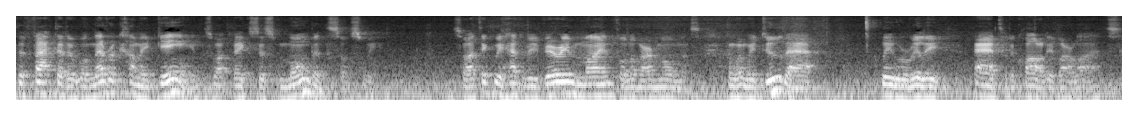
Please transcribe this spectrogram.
the fact that it will never come again is what makes this moment so sweet. So I think we have to be very mindful of our moments. And when we do that, we will really add to the quality of our lives.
